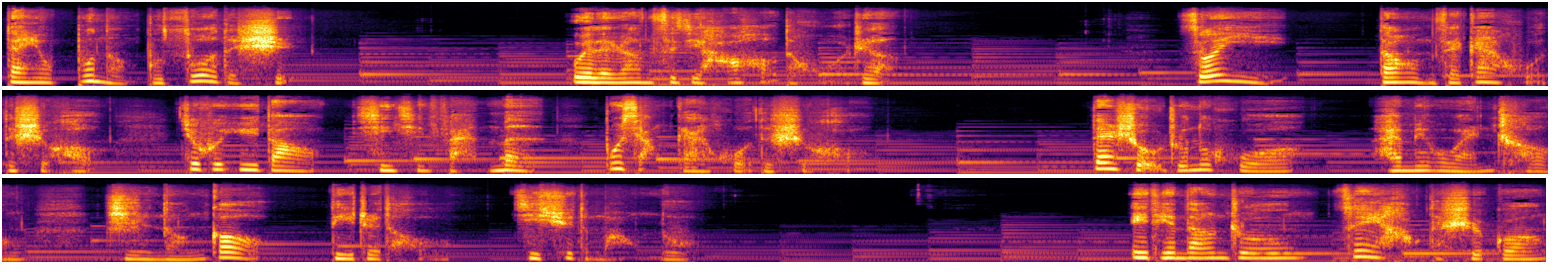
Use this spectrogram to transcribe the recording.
但又不能不做的事。为了让自己好好的活着，所以，当我们在干活的时候，就会遇到心情烦闷。”不想干活的时候，但手中的活还没有完成，只能够低着头继续的忙碌。一天当中最好的时光，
